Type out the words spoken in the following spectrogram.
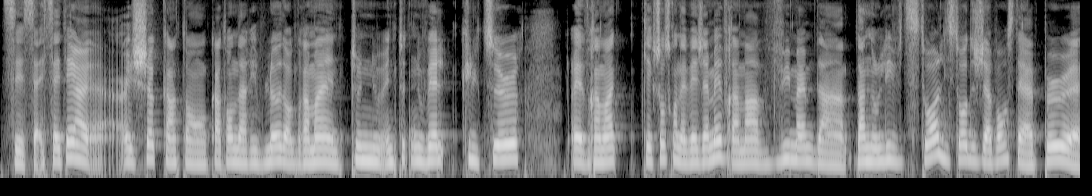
ça, ça, a été un, choc quand on, quand on arrive là. Donc, vraiment, une toute nouvelle culture, euh, vraiment quelque chose qu'on n'avait jamais vraiment vu même dans, nos livres d'histoire. L'histoire du Japon, c'était un peu, euh,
